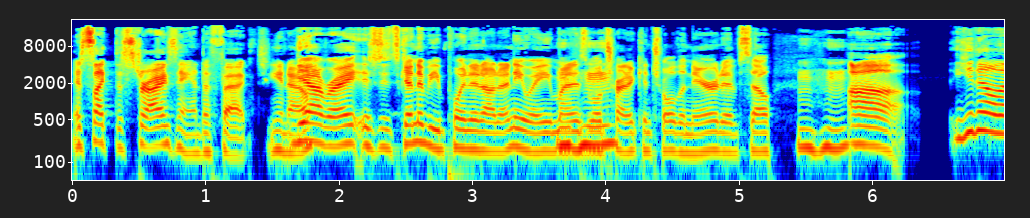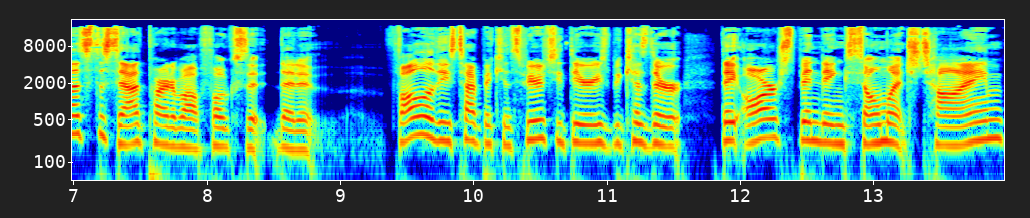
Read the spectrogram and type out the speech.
It's like the Streisand effect, you know? Yeah, right. It's, it's going to be pointed out anyway. You might as well Mhm. try to control the narrative. So, Mm-hmm. uh, you know, that's the sad part about folks that that it, follow these type of conspiracy theories because they're they are spending so much time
